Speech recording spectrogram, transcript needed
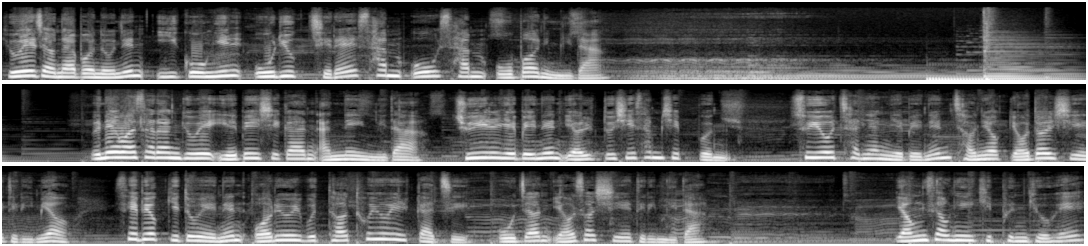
교회 전화번호는 201-567-3535번입니다. 은혜와 사랑교회 예배 시간 안내입니다. 주일 예배는 12시 30분, 수요 찬양 예배는 저녁 8시에 드리며 새벽 기도회는 월요일부터 토요일까지 오전 6시에 드립니다. 영성이 깊은 교회,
